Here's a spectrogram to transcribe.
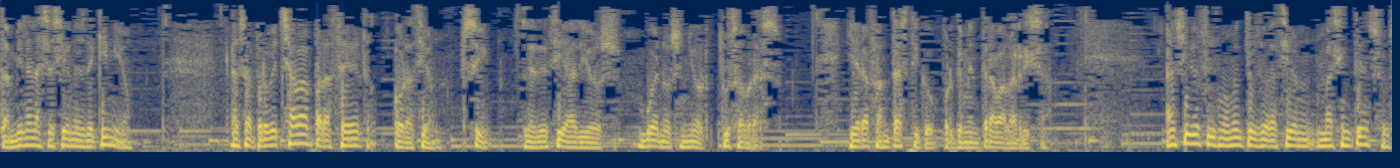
También en las sesiones de quimio, las aprovechaba para hacer oración. Sí, le decía a Dios, bueno Señor, tú sabrás y era fantástico porque me entraba la risa. ¿Han sido sus momentos de oración más intensos?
